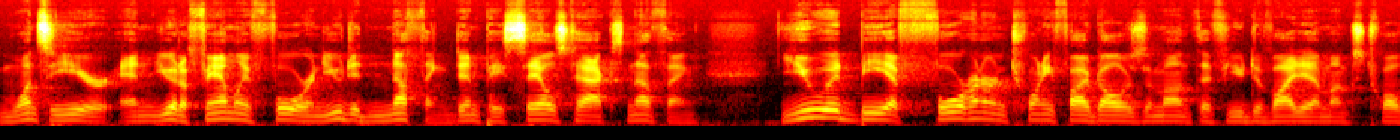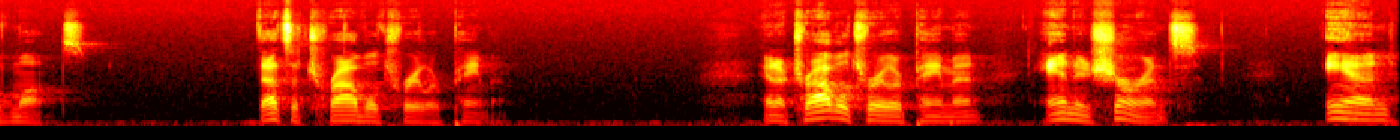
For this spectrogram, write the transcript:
once a year and you had a family of four and you did nothing, didn't pay sales tax, nothing, you would be at $425 a month if you divide it amongst 12 months. That's a travel trailer payment. And a travel trailer payment and insurance, and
